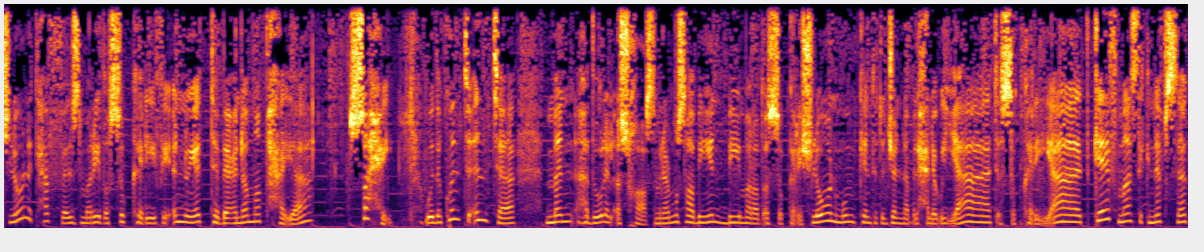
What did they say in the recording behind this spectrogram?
شلون تحفز مريض السكري في إنه يتبع نمط حياة صحي؟ وإذا كنت أنت من هذول الأشخاص من المصابين بمرض السكري شلون ممكن تتجنب الحلويات السكريات؟ كيف ماسك نفسك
